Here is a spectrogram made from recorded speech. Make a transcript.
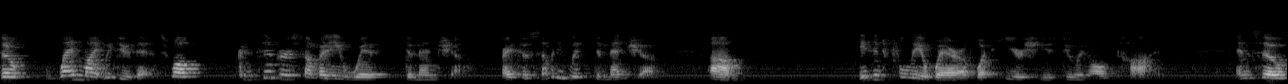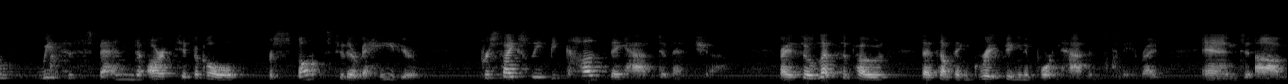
So when might we do this? Well, consider somebody with dementia. Right? So somebody with dementia um, isn't fully aware of what he or she is doing all the time. And so we suspend our typical response to their behavior precisely because they have dementia, right? So let's suppose that something great, big, and important happens to me, right? And um,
